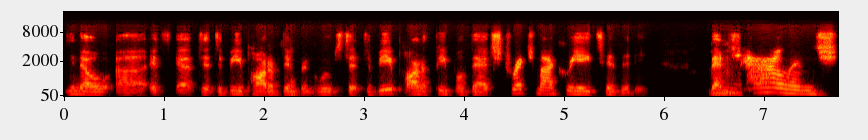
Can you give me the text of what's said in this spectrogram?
you know, uh, it's uh, to, to be a part of different groups, to, to be a part of people that stretch my creativity, that Mm. challenge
